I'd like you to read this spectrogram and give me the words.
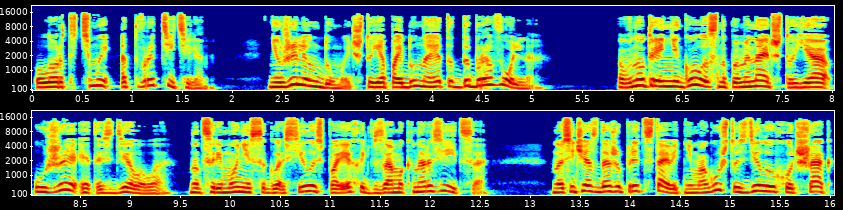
Лорд тьмы отвратителен. Неужели он думает, что я пойду на это добровольно? Внутренний голос напоминает, что я уже это сделала. На церемонии согласилась поехать в замок Нарзийца. Но сейчас даже представить не могу, что сделаю хоть шаг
